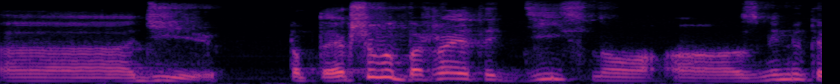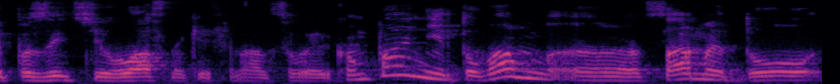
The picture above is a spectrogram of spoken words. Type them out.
е, дією. Тобто, якщо ви бажаєте дійсно е, змінити позицію власників фінансової компанії, то вам е, саме до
